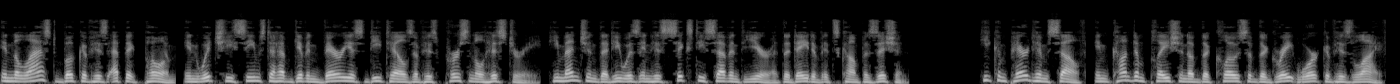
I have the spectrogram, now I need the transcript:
In the last book of his epic poem, in which he seems to have given various details of his personal history, he mentioned that he was in his 67th year at the date of its composition. He compared himself, in contemplation of the close of the great work of his life,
